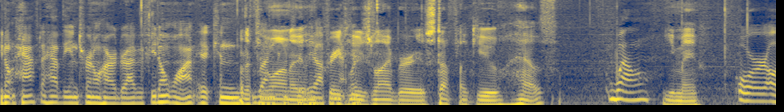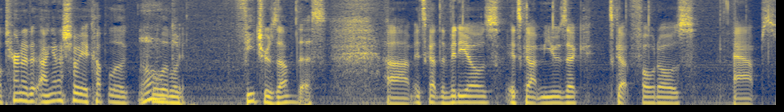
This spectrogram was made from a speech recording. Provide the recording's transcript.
You don't have to have the internal hard drive if you don't want. It can But if you want to off the create a network. huge library of stuff like you have, Well, you may. or alternative. I'm going to show you a couple of cool Oh, little okay. features of this. Um, it's got the videos, it's got music, it's got photos, apps,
